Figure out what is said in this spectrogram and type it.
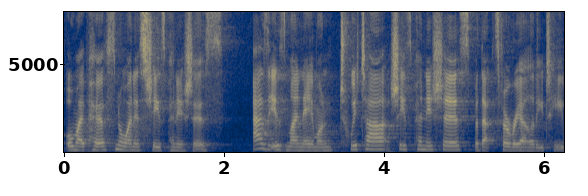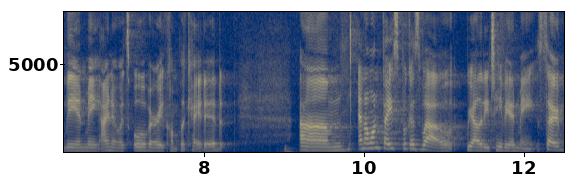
or my personal one is She's Pernicious as is my name on Twitter. She's pernicious, but that's for reality TV and me. I know it's all very complicated. Um, and I'm on Facebook as well, reality TV and me. So,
